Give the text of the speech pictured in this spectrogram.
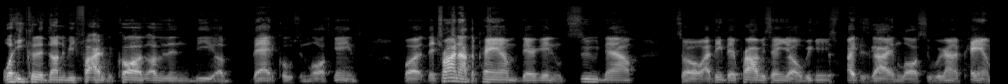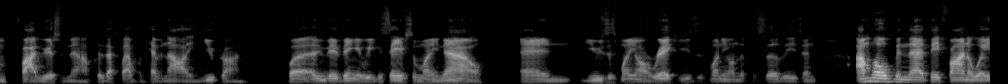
what he could have done to be fired with cause other than be a bad coach and lost games. But they're trying not to pay him. They're getting sued now. So I think they're probably saying, yo, we can just fight this guy in lawsuit. We're gonna pay him five years from now, because that's what happened with Kevin Ollie in UConn. But I think they're thinking we can save some money now and use this money on Rick, use this money on the facilities. And I'm hoping that they find a way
